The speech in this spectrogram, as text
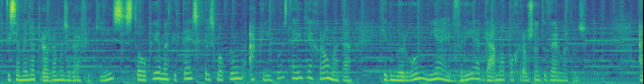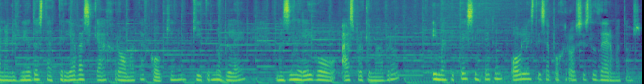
Χτίσαμε ένα πρόγραμμα ζωγραφικής, στο οποίο οι μαθητές χρησιμοποιούν ακριβώς τα ίδια χρώματα και δημιουργούν μια ευρία γκάμα αποχρώσεων του δέρματος. Αναμειγνύοντας τα τρία βασικά χρώματα κόκκινο, κίτρινο, μπλε, μαζί με λίγο άσπρο και μαύρο, οι μαθητές συνθέτουν όλες τις αποχρώσεις του δέρματος.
